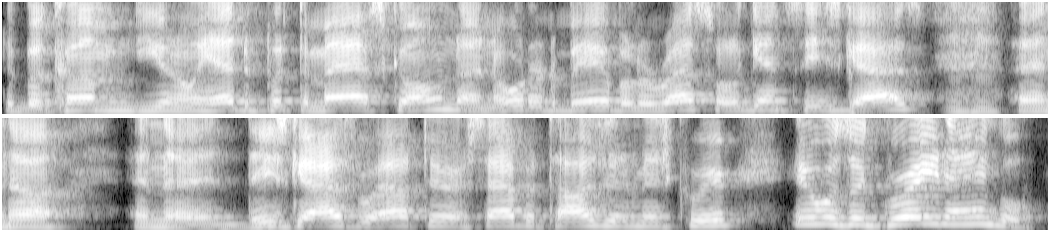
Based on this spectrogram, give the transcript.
to become, you know, he had to put the mask on in order to be able to wrestle against these guys. Mm-hmm. And, uh, and uh, these guys were out there sabotaging him his career. It was a great angle.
